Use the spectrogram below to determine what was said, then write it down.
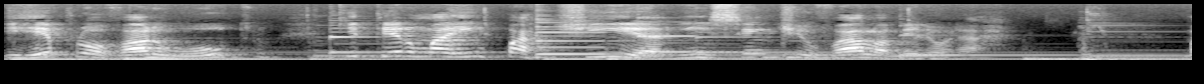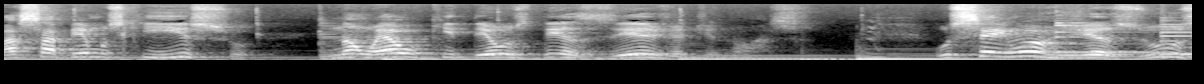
e reprovar o outro que ter uma empatia e incentivá-lo a melhorar. Mas sabemos que isso não é o que Deus deseja de nós. O Senhor Jesus,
